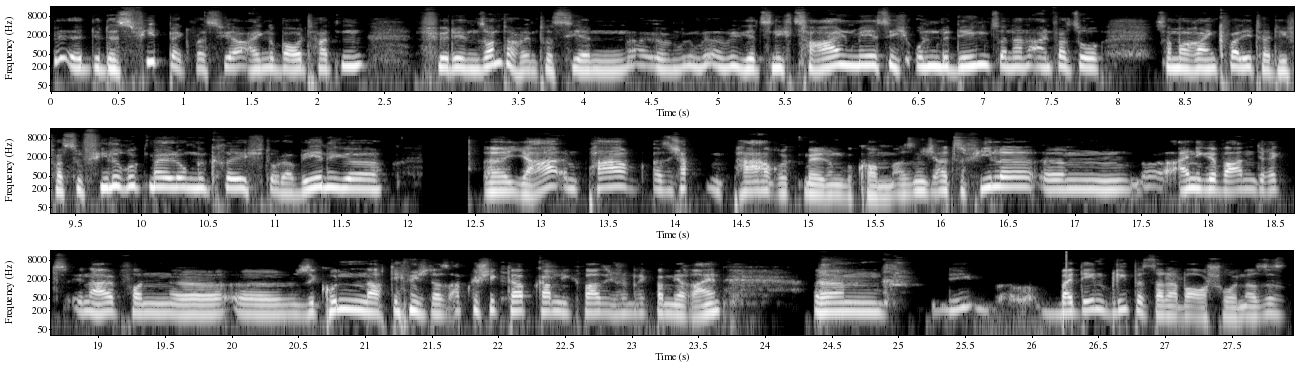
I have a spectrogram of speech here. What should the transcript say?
äh, das Feedback, was wir eingebaut hatten, für den Sonntag interessieren. Äh, jetzt nicht zahlenmäßig unbedingt, sondern einfach so, sag mal, rein qualitativ. Hast du viele Rückmeldungen gekriegt oder wenige? Äh, ja, ein paar, also ich habe ein paar Rückmeldungen bekommen, also nicht allzu viele. Ähm, einige waren direkt innerhalb von äh, äh, Sekunden, nachdem ich das abgeschickt habe, kamen die quasi schon direkt bei mir rein. Ähm, die, bei denen blieb es dann aber auch schon. Also es,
